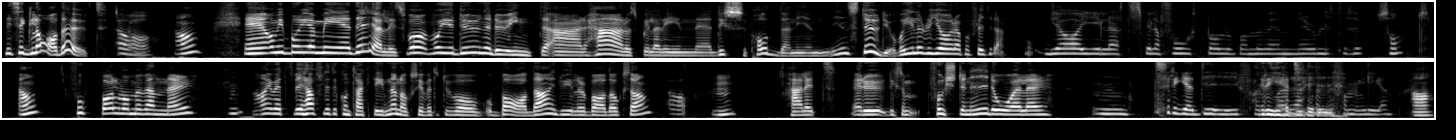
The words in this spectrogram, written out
Ni ser glada ut. Ja. Ja. Eh, om vi börjar med dig Alice, vad, vad gör du när du inte är här och spelar in eh, Dyssepodden i en, i en studio? Vad gillar du att göra på fritiden? Jag gillar att spela fotboll och vara med vänner och lite så- sånt. Ja, fotboll, vara med vänner. Mm. Ja, jag vet att vi har haft lite kontakt innan också. Jag vet att du var och, bada. Du gillar att bada också. Ja. Mm. Härligt. Är du liksom försten i då eller? Mm, tredje i Tredje i. familjen. Ja,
